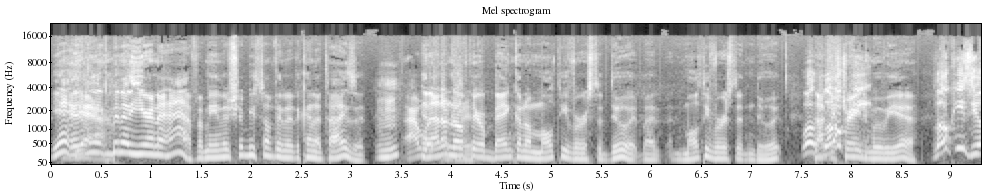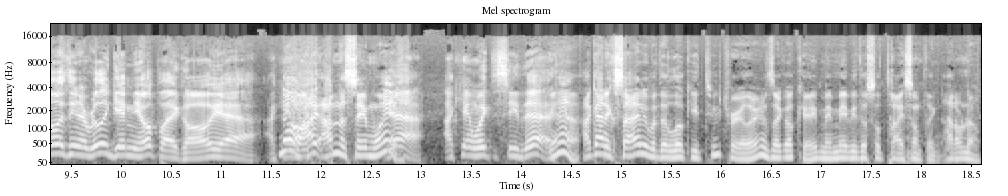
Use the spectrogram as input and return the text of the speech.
yeah. I mean, Yeah. it's been a year and a half. I mean, there should be something that kind of ties it. Mm-hmm. I and would I don't know if agree. they were banking on multiverse to do it, but multiverse didn't do it. Well, Doctor Loki- Strange movie, yeah. Loki's the only thing that really gave me hope. Like, oh yeah, I can't No, wait- I, I'm the same way. yeah, I can't wait to see this. Yeah, I got excited with the Loki 2 trailer. And it's like, okay, may- maybe this will tie something. I don't know.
